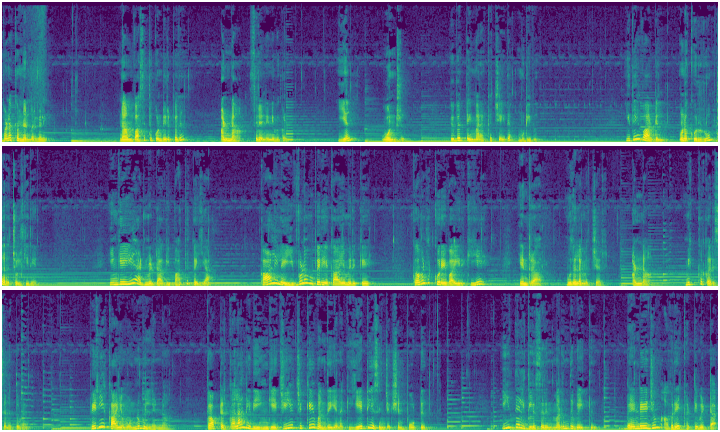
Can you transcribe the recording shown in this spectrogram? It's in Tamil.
வணக்கம் நண்பர்களே. நாம் வாசித்துக் கொண்டிருப்பது அண்ணா சில நினைவுகள். எல் ஒன்று. விபத்தை மறக்கச் செய்த முடிவு. இதே வார்டில் உனக்கு ஒரு ரூம் தரச் சொல்கிறேன். இங்கேயே அட்மிட் ஆகி பார்த்துக்கையா காலிலே இவ்வளவு பெரிய காயம் இருக்கே. கவனக்குறைவாயிருக்கியே என்றார் முதலமைச்சர் அண்ணா மிக்க கரிசனத்துடன். பெரிய காயம் ஒன்றும் இல்லைன்னா டாக்டர் கலாநிதி இங்கே ஜிஹெச்சுக்கே வந்து எனக்கு ஏடிஎஸ் இன்ஜெக்ஷன் போட்டு. ஈத்தேல் கிளிசரின் மருந்து வைத்து பேண்டேஜும் அவரே கட்டிவிட்டார்.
